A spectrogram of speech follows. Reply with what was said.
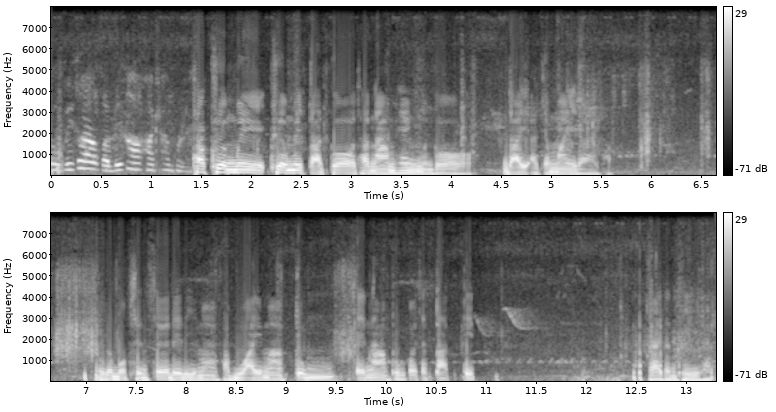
ดูพี่ข้าวกับพี่ข้าวเขาทำอะไรถ้าเครื่องไม่เครื่องไม่ตัดก็ถ้าน้ำแห้งมันก็ไดอาจจะไหม้ได้ครับมีระบบเซ็นเซอร์ได้ดีมากครับไวมากจุ่มใส่น้ำปุ๊บก็จะตัดติดได้ทันทีครับ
